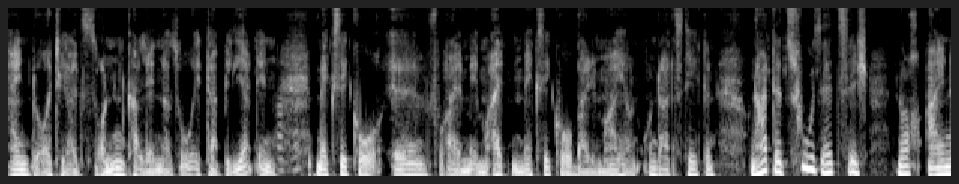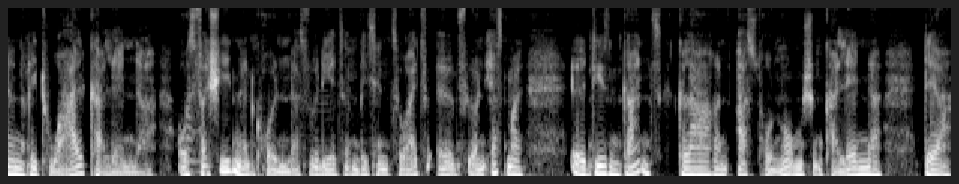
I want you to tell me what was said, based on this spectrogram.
eindeutig als Sonnenkalender so etabliert in. Mexiko, äh, vor allem im alten Mexiko, bei den Mayern und Azteken, und hatte zusätzlich noch einen Ritualkalender aus verschiedenen Gründen. Das würde jetzt ein bisschen zu weit äh, führen. Erstmal äh, diesen ganz klaren astronomischen Kalender, der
